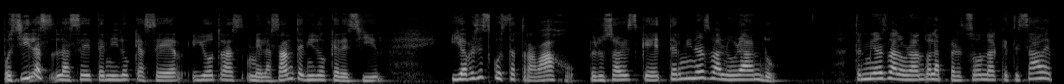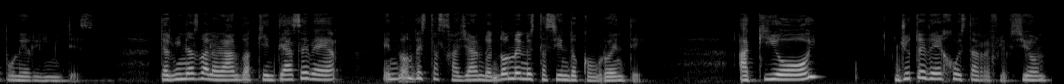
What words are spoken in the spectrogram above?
pues sí las, las he tenido que hacer y otras me las han tenido que decir. Y a veces cuesta trabajo, pero sabes que terminas valorando terminas valorando a la persona que te sabe poner límites. Terminas valorando a quien te hace ver en dónde estás fallando, en dónde no estás siendo congruente. Aquí hoy yo te dejo esta reflexión.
